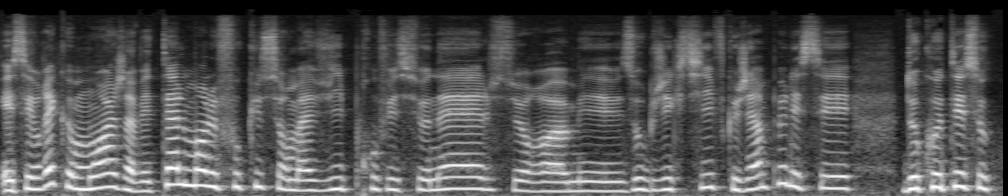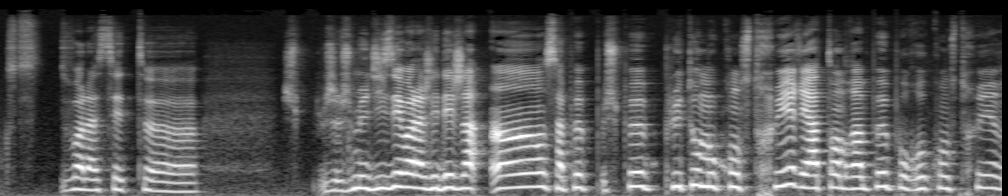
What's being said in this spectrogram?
et c'est vrai que moi, j'avais tellement le focus sur ma vie professionnelle, sur euh, mes objectifs, que j'ai un peu laissé de côté ce, voilà, cette. Je, je, me disais, voilà, j'ai déjà un, ça peut, je peux plutôt me construire et attendre un peu pour reconstruire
